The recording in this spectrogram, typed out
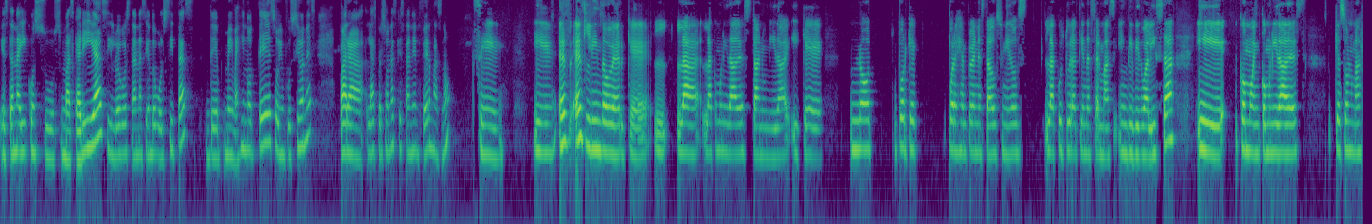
Están ahí con sus mascarillas y luego están haciendo bolsitas de, me imagino, tés o infusiones para las personas que están enfermas, ¿no? Sí, y es, es lindo ver que la, la, comunidad es tan unida y que no, porque, por ejemplo, en Estados Unidos la cultura tiende a ser más individualista y como en comunidades que son más,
